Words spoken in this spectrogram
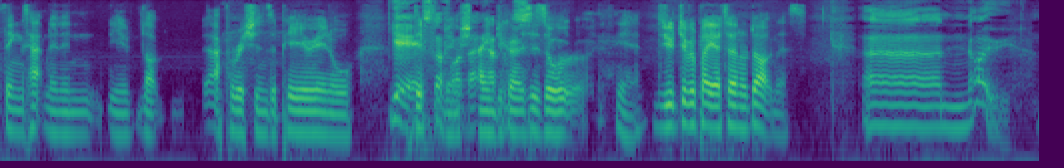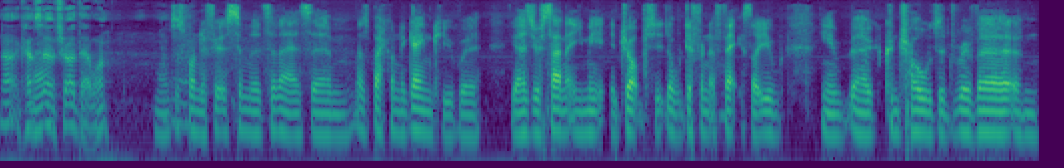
things happening in you know like apparitions appearing or yeah different like strange occurrences or yeah? Did you, did you ever play Eternal Darkness? Uh, no, no, I can't no? say I've tried that one. I just wonder if it was similar to that. As um, I was back on the GameCube where yeah, as your sanity meter dropped, all different effects like you, you know, uh, controls would revert and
